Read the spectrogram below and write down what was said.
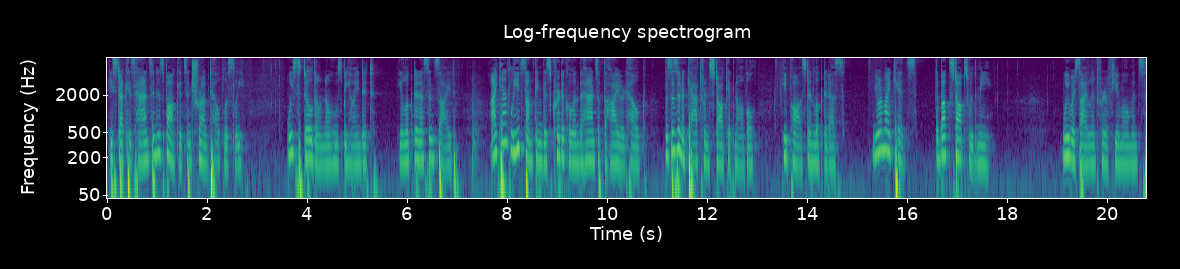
he stuck his hands in his pockets and shrugged helplessly. We still don't know who's behind it. He looked at us and sighed. I can't leave something this critical in the hands of the hired help. This isn't a Kathryn Stockett novel. He paused and looked at us. You're my kids. The buck stops with me. We were silent for a few moments.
